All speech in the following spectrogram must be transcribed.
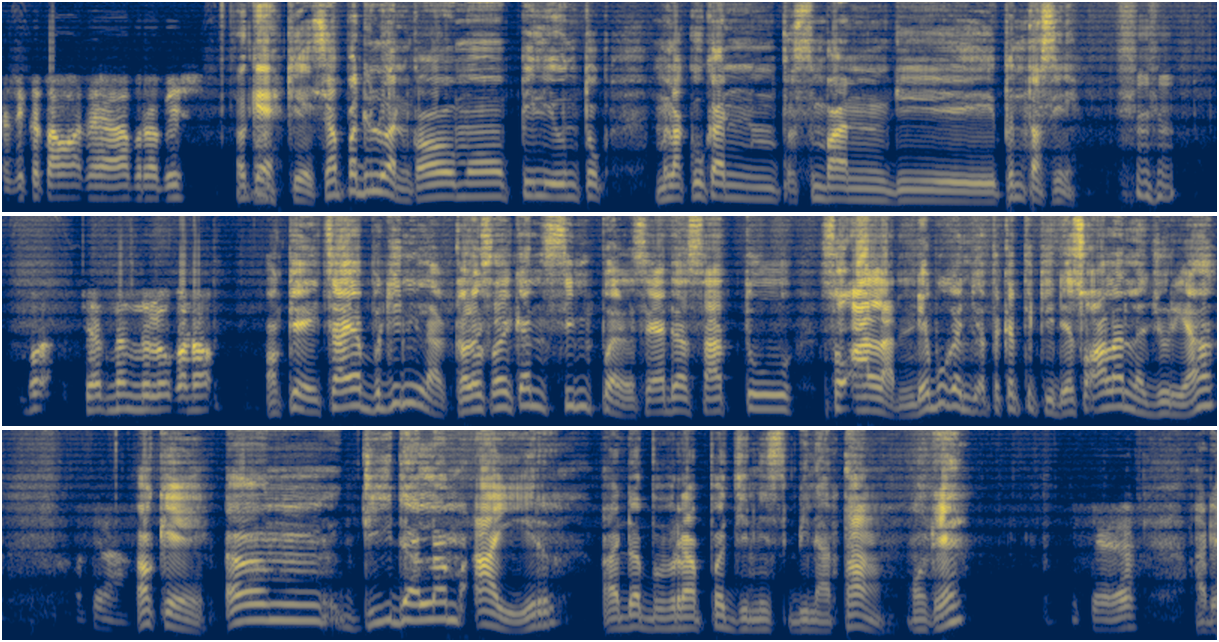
Kasih ketawa saya berhabis. Okey. Okey, siapa duluan kau mau pilih untuk melakukan persembahan di pentas ini? Siap nan dulu kena. Okey, saya beginilah. Kalau saya kan simple. Saya ada satu soalan. Dia bukan teka-teki. Dia soalan lah juri ya. Okey lah. Okey, um, di dalam air ada beberapa jenis binatang. Okey? Okey. Ada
